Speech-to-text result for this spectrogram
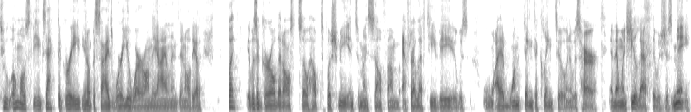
to almost the exact degree, you know, besides where you were on the island and all the other. But it was a girl that also helped push me into myself. Um, after I left TV, it was I had one thing to cling to, and it was her. And then when she left, it was just me.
